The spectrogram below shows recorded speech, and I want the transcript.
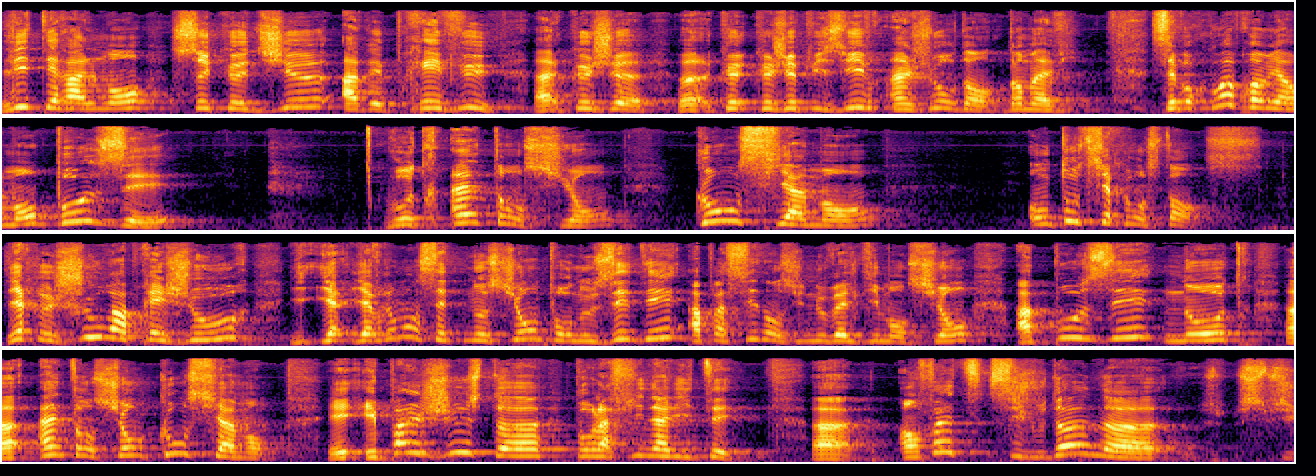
littéralement ce que Dieu avait prévu euh, que, je, euh, que, je puisse vivre un jour dans ma vie. C'est pourquoi, premièrement, posez votre intention consciemment en toutes circonstances. C'est-à-dire que jour après jour, il y, a vraiment cette notion pour nous aider à passer dans une nouvelle dimension, à poser notre euh, intention consciemment, et, pas juste euh, pour la finalité. Euh, en fait, si je vous donne, je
